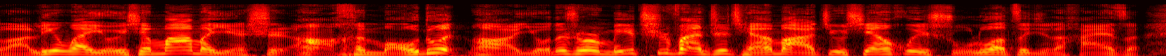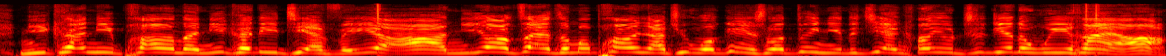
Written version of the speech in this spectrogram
是吧？另外有一些妈妈也是啊，很矛盾啊。有的时候没吃饭之前吧，就先会数落自己的孩子。你看你胖的，你可得减肥呀！啊，你要再这么胖下去，我跟你说，对你的健康有直接的危害啊。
